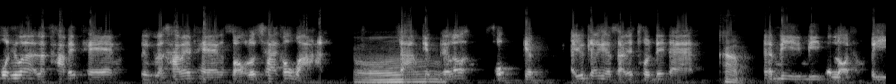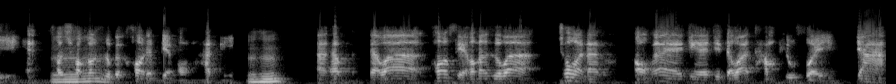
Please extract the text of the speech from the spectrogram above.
ม่วงที่ว่าราคาไม่แพงหนึ่งราคาไม่แพงสองรสชาติก็หวานอ๋อ สามเก็บแล้วหกเก็บ อายุการเก็บสารได้ทนได้นานครับและมีมีตลอดทั้งปีอย่างเงี้ยเขาชอบอืมก็คือเป็นข้อเด็ดเดี่ยวของพันธุ์นี้อือฮึอ่าครับ แต่ว่าข้อเสียของมันคือว่าช่วงนั้นออกง่ายจริงๆจริงแต่ว่าทำผิวสวยยาก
